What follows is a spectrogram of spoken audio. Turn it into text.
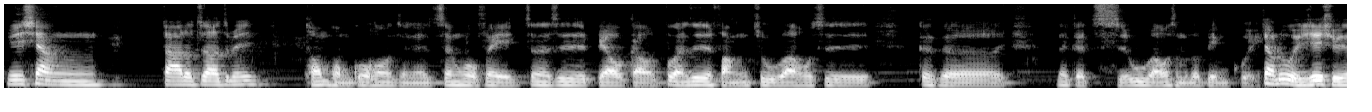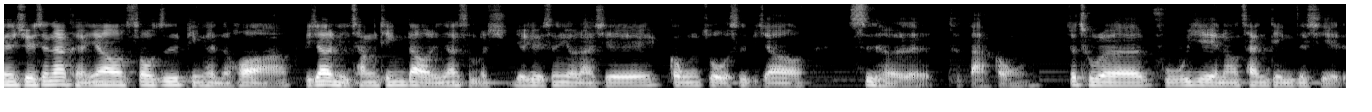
因为像大家都知道，这边通膨过后，整个生活费真的是飙高，不管是房租啊，或是各个那个食物啊，或什么都变贵。像如果有些学生学生他可能要收支平衡的话，比较你常听到人家什么留学生有哪些工作是比较。适合的打工，就除了服务业，然后餐厅这些的，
